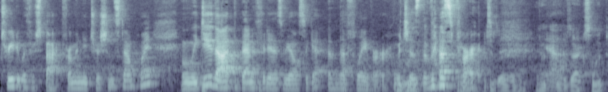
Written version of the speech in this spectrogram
treat it with respect from a nutrition standpoint. And when we do that, the benefit is we also get the flavor, which is the best part. It was, uh, yeah, Yeah. it was excellent.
